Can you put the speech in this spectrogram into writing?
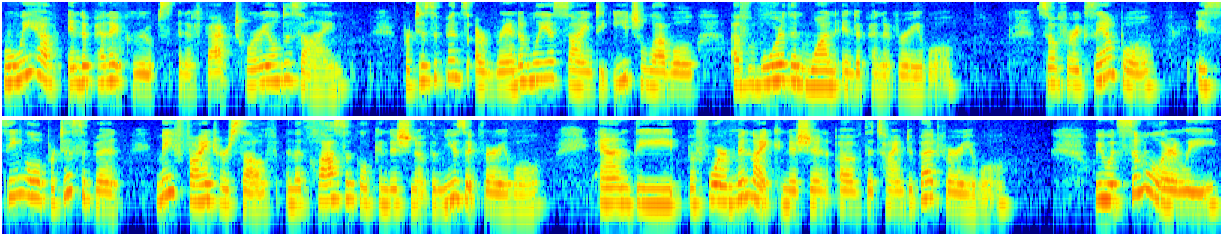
When we have independent groups in a factorial design, participants are randomly assigned to each level of more than one independent variable. So for example, a single participant may find herself in the classical condition of the music variable and the before midnight condition of the time to bed variable. We would similarly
